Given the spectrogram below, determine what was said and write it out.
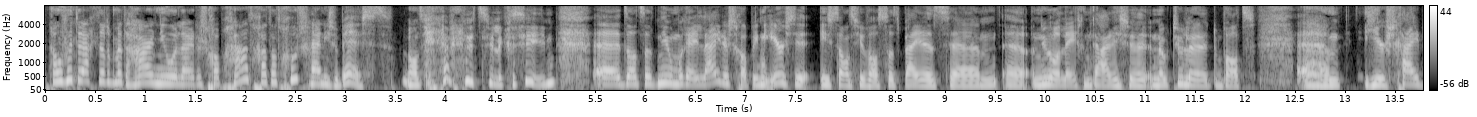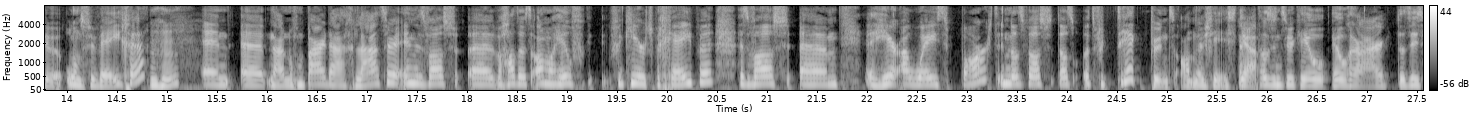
nou, hoe vindt u eigenlijk dat het met haar nieuwe leiderschap gaat? Gaat dat goed? Nou, niet zo best. Want we hebben natuurlijk gezien uh, dat het nieuwe moreel leiderschap... in de eerste instantie was dat bij het uh, uh, nu al legendarische notulen-debat... hier scheiden onze wegen. Mm -hmm. En nou, nog een paar dagen later... en het was, we hadden het allemaal heel verkeerd begrepen. Het was um, here our ways part. En dat was dat het vertrekpunt anders is. Nou, ja. Dat is natuurlijk heel, heel raar. Dat is,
